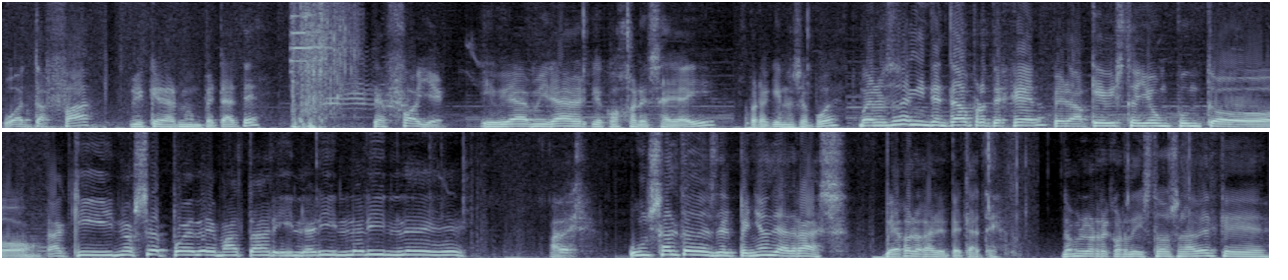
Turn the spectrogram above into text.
What the fuck. Voy a quedarme un petate. Te follen. Y voy a mirar a ver qué cojones hay ahí. Por aquí no se puede. Bueno, estos han intentado proteger, pero aquí he visto yo un punto... Aquí no se puede matar. Hiller, hiller, A ver. Un salto desde el peñón de atrás. Voy a colocar el petate. No me lo recordéis todos a la vez que,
